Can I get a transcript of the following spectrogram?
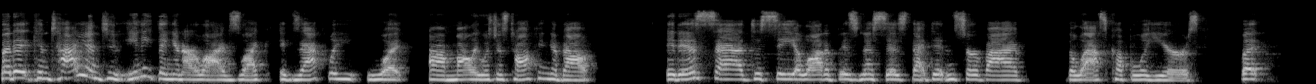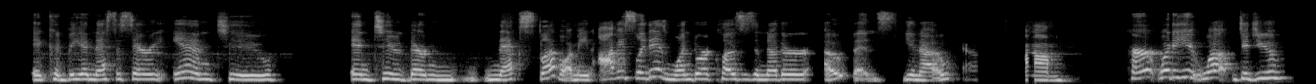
but it can tie into anything in our lives, like exactly what um, Molly was just talking about. It is sad to see a lot of businesses that didn't survive the last couple of years, but it could be a necessary end to into their next level. I mean, obviously it is. One door closes, another opens. You know. Yeah. Um, Kurt, what do you? What did you?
